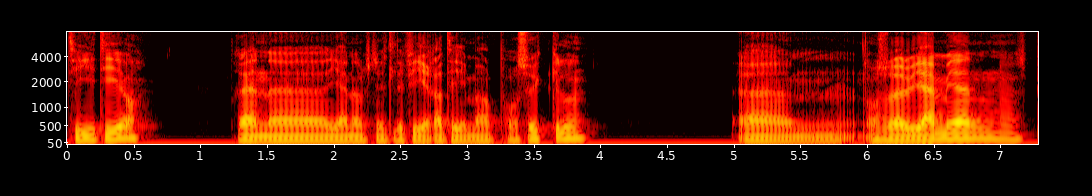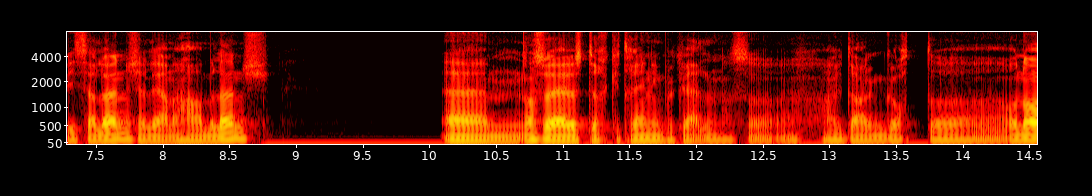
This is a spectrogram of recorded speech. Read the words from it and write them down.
ti-tida. Trener gjennomsnittlig fire timer på sykkelen. Um, og så er du hjem igjen, spiser lunsj, eller gjerne har med lunsj. Um, og så er det styrketrening på kvelden. Og så har jo dagen gått. Og, og nå,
